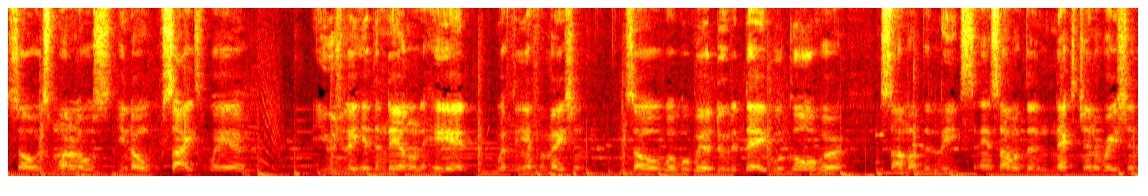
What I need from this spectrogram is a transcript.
so it's one of those you know sites where usually hit the nail on the head with the information. So what, we'll do today, we'll go over some of the leaks and some of the next generation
